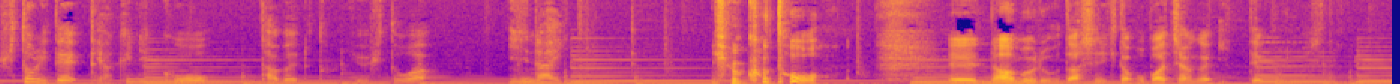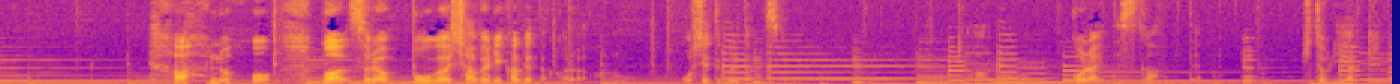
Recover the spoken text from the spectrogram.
一人で焼肉を食べるという人はいないということを、えー、ナムルを出しに来たおばちゃんが言っておりました。あのまあそれは僕が喋りかけたからあの教えてくれたんですけど。あの来ないんですか？みたいな。一人焼肉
